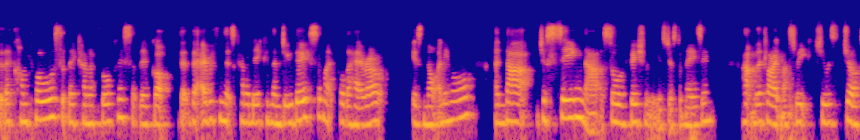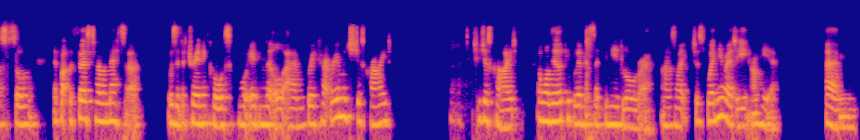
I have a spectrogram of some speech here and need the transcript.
that they're composed, that they're kind of focus, that they've got that, that everything that's kind of making them do this and like pull their hair out is not anymore. And that just seeing that so visually is just amazing happened with a client last week. She was just so. In fact, the first time I met her was at a training course in a little um, breakout room, and she just cried. She just cried. And one of the other people in it said, "You need Laura," and I was like, "Just when you're ready, I'm here." Um,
